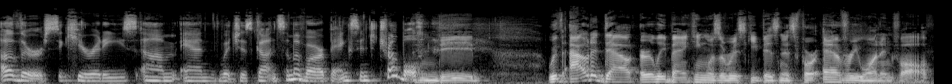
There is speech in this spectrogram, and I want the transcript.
other securities, um, and which has gotten some of our banks into trouble. Indeed. Without a doubt, early banking was a risky business for everyone involved,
